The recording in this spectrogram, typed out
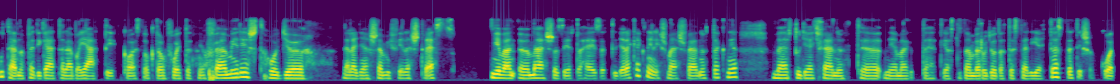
utána pedig általában játékkal szoktam folytatni a felmérést, hogy ne legyen semmiféle stressz, Nyilván más azért a helyzet a gyerekeknél, és más felnőtteknél, mert ugye egy felnőttnél megteheti azt az ember, hogy oda teszeli egy tesztet, és akkor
